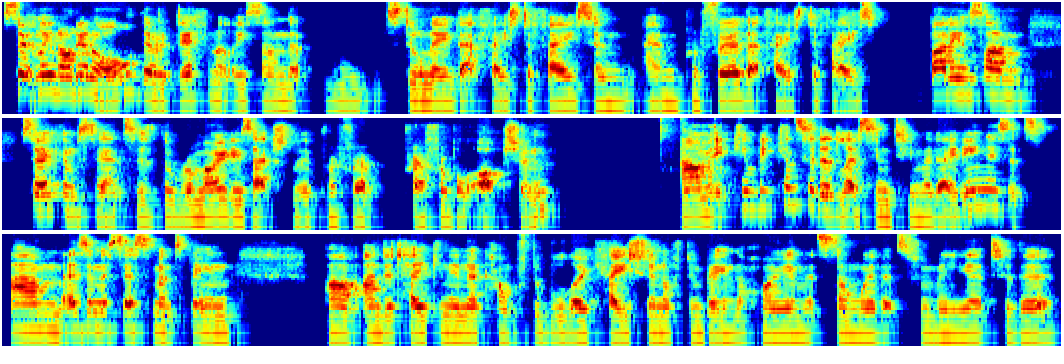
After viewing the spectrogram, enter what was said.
Certainly not in all. There are definitely some that still need that face to face and prefer that face to face. But in some circumstances, the remote is actually a prefer- preferable option. Um, it can be considered less intimidating as it's um, as an assessment's been uh, undertaken in a comfortable location, often being the home. It's somewhere that's familiar to the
